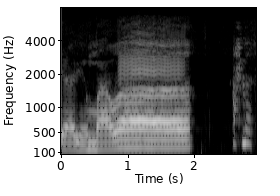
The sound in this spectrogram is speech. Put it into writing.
كريم موا أحمد.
